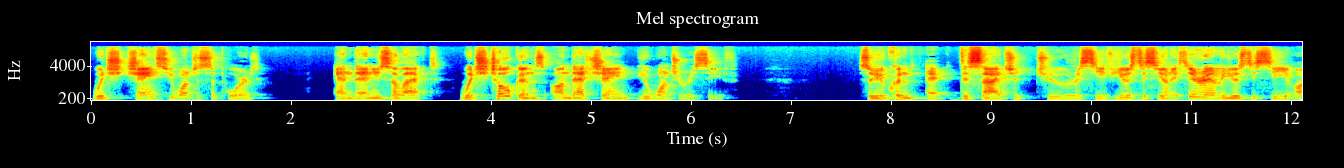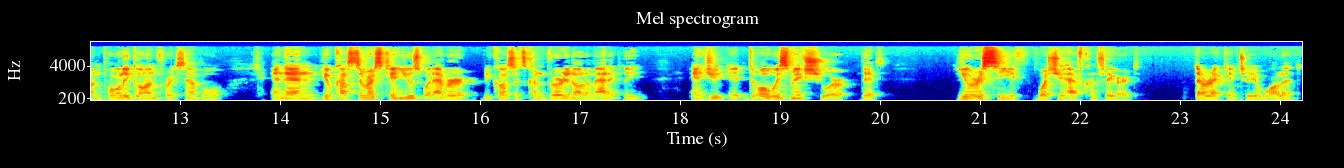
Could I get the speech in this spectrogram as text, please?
which chains you want to support, and then you select which tokens on that chain you want to receive. So you can uh, decide to, to receive USDC on Ethereum, USDC on Polygon, for example, and then your customers can use whatever because it's converted automatically. And you always make sure that you receive what you have configured directly into your wallet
